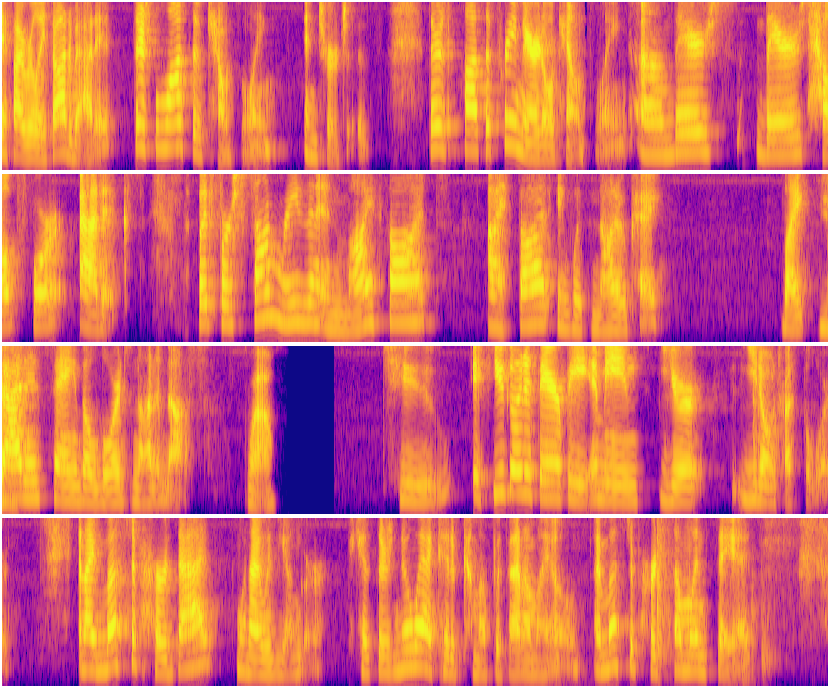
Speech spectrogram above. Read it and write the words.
if I really thought about it, there's lots of counseling in churches. There's lots of premarital counseling. Um, there's there's help for addicts. But for some reason, in my thought, I thought it was not okay. Like Yeah. that is saying the Lord's not enough Wow. to if you go to therapy it means you're you don't trust the lord and i must have heard that when i was younger because there's no way I could have come up with that on my own. I must have heard someone say it.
